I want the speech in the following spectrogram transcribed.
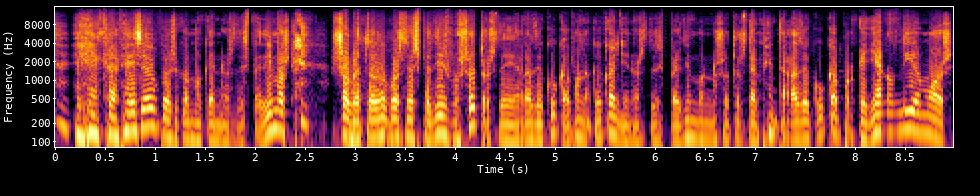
y con eso pues como que nos despedimos. Sobre todo pues despedís vosotros de Radio Cuca. Bueno qué coño nos despedimos nosotros también de Radio Cuca porque ya no íbamos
